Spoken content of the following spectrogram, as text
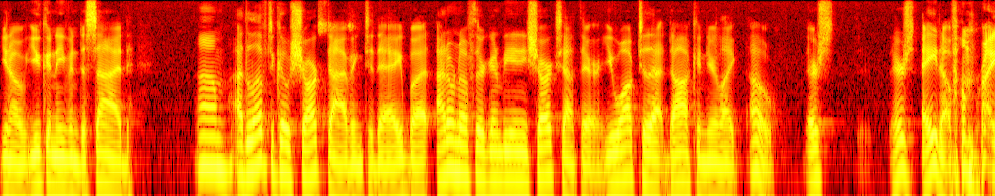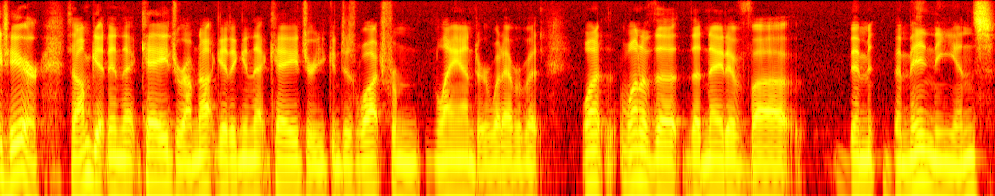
you know you can even decide. Um, I'd love to go shark diving today, but I don't know if there are going to be any sharks out there. You walk to that dock and you're like, oh, there's there's eight of them right here. So I'm getting in that cage, or I'm not getting in that cage, or you can just watch from land or whatever. But one one of the the native uh, Bim- Biminians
